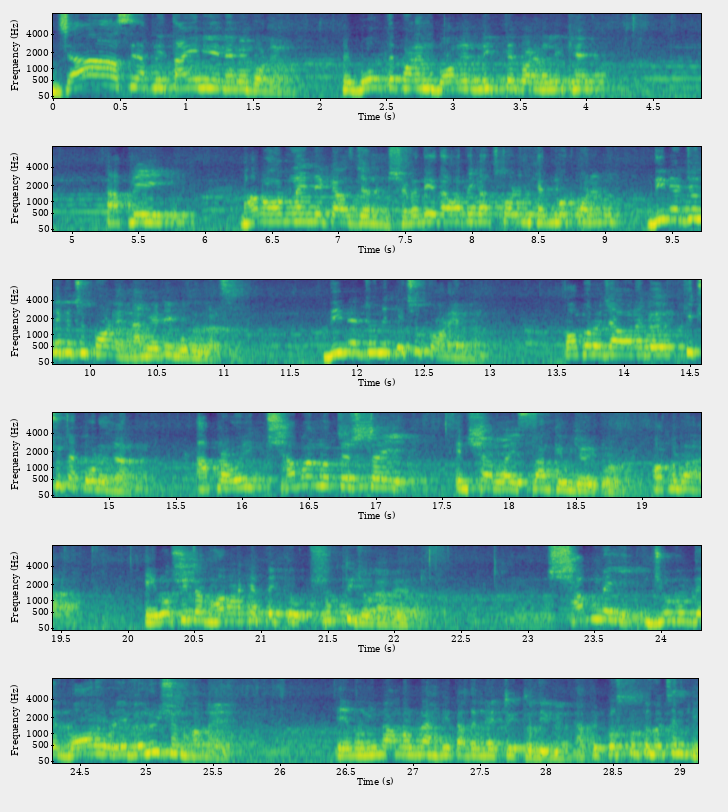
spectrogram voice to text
যা আছে আপনি তাই নিয়ে নেমে পড়েন। আপনি বলতে পারেন, বলেন, লিখতে পারেন লিখেন আপনি ভালো অনলাইনে কাজ জানেন, সেটা দিয়ে দাওয়াতে কাজ করেন, খেদমত করেন। দিনের জন্য কিছু করেন, আমি এটাই বলতে চাচ্ছি। দিনের জন্য কিছু করেন কবরে যাওয়ার আগে কিছুটা করে যান। আপনার ওই সামান্য চেষ্টাই ইনশাল্লাহ ইসলামকে বিজয়ী করবে। অথবা এই রশিটা ধরার ক্ষেত্রে একটু শক্তি যোগাবে। সামনেই যুবকদের বড় রেভলিউশন হবে। এবং ইমামুল মাহদি তাদের নেতৃত্ব দিবেন। আপনি প্রস্তুত হয়েছেন কি?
